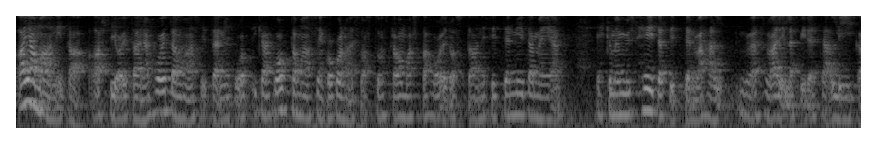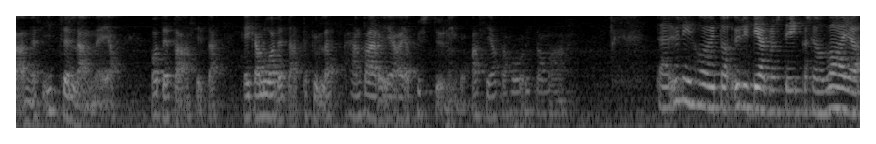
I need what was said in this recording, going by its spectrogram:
ajamaan niitä asioita ja hoitamaan sitä, niin kuin, ikään kuin ottamaan sen kokonaisvastuun sitä omasta hoidostaan, niin sitten niitä meidän, ehkä me myös heitä sitten vähän myös välillä pidetään liikaa myös itsellämme ja otetaan sitä, eikä luoteta, että kyllä hän pärjää ja pystyy niin kuin, asioita hoitamaan. Tämä ylihoito, ylidiagnostiikka, se on laaja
